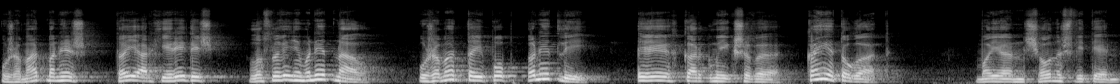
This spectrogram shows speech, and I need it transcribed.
Ужамат, манеш, тый архиерей деч лословенийым ынет нал. Ужамат, тый поп ынет лий. Эх, каргыме икшыве, кает. Më janë shonë shviten,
